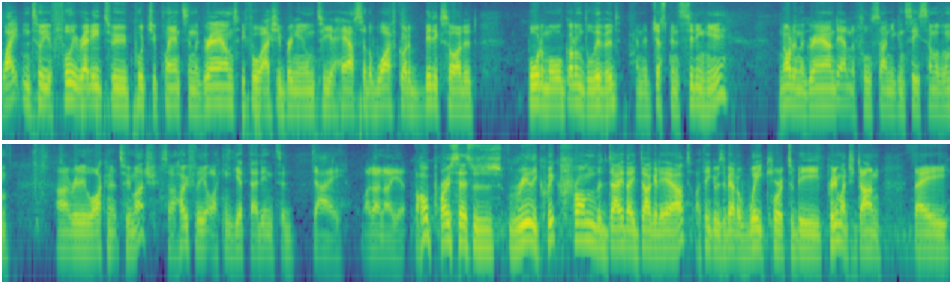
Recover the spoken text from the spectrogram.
wait until you're fully ready to put your plants in the ground before actually bringing them to your house. So the wife got a bit excited, bought them all, got them delivered, and they've just been sitting here, not in the ground, out in the full sun. You can see some of them aren't really liking it too much. So hopefully I can get that in today. I don't know yet. The whole process was really quick from the day they dug it out. I think it was about a week for it to be pretty much done. They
